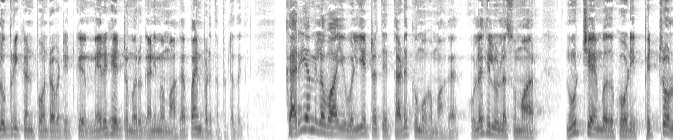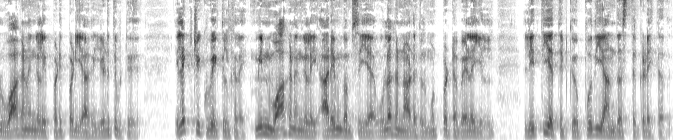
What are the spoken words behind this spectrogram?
லுப்ரிகன் போன்றவற்றிற்கு மெருகேற்றும் ஒரு கனிமமாக பயன்படுத்தப்பட்டது. கரியமில வாயு வெளியேற்றத்தை தடுக்கும் முகமாக உலகில் உள்ள சுமார் நூற்றி ஐம்பது கோடி பெட்ரோல் வாகனங்களை படிப்படியாக எடுத்துவிட்டு எலக்ட்ரிக் வெஹிக்கிள்களை மின் வாகனங்களை அறிமுகம் செய்ய உலக நாடுகள் முற்பட்ட வேளையில் லித்தியத்திற்கு புதிய அந்தஸ்து கிடைத்தது.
